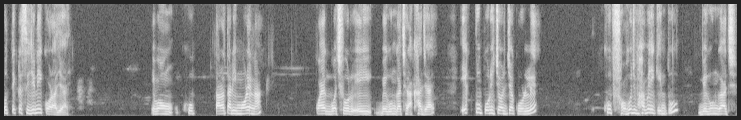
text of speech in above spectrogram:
প্রত্যেকটা সিজনেই করা যায়। এবং খুব তাড়াতাড়ি মরে না। কয়েক বছর এই বেগুন গাছ রাখা যায়। একটু পরিচর্যা করলে খুব সহজভাবেই কিন্তু বেগুন গাছ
